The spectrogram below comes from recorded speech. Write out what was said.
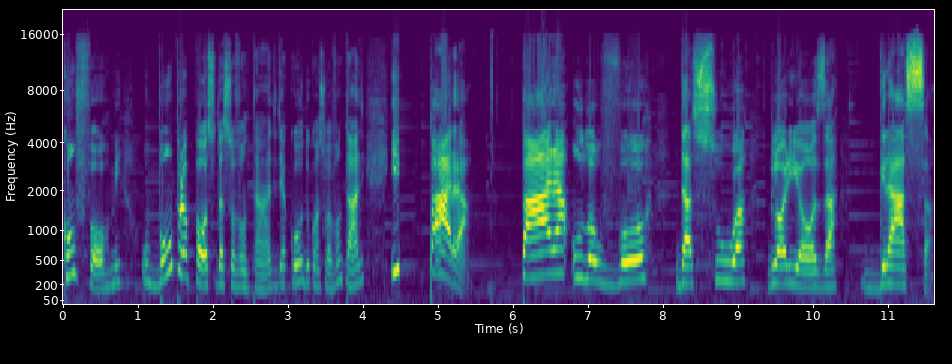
conforme o bom propósito da sua vontade, de acordo com a sua vontade, e para para o louvor da sua gloriosa graça.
